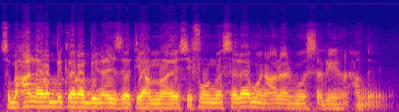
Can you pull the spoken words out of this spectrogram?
سبحان ربك رب العزة عما يصفون وسلام على المرسلين الحمد لله.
